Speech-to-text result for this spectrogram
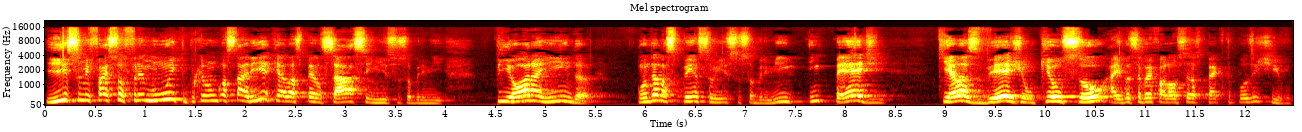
E isso me faz sofrer muito, porque eu não gostaria que elas pensassem isso sobre mim. Pior ainda, quando elas pensam isso sobre mim, impede que elas vejam que eu sou, aí você vai falar o seu aspecto positivo.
